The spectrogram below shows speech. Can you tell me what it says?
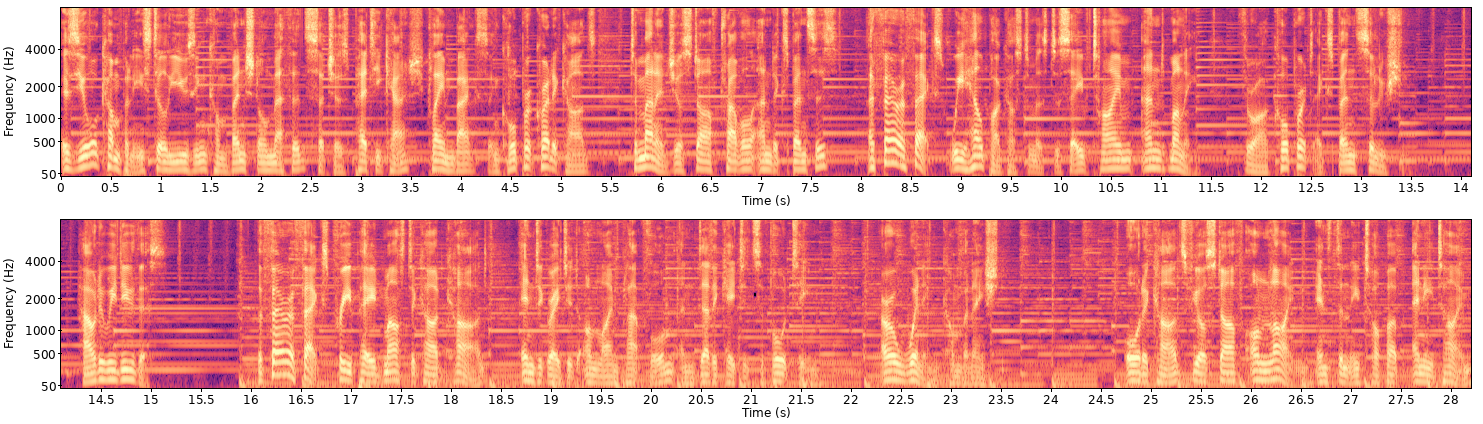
Is your company still using conventional methods such as petty cash, claimbacks, and corporate credit cards to manage your staff travel and expenses? At Fair FairFX, we help our customers to save time and money through our corporate expense solution. How do we do this? The Fair FairFX prepaid MasterCard card, integrated online platform, and dedicated support team are a winning combination. Order cards for your staff online, instantly top up anytime,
